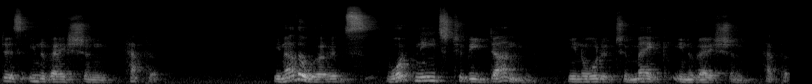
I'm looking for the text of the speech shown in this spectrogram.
does innovation happen? In other words, what needs to be done in order to make innovation happen?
